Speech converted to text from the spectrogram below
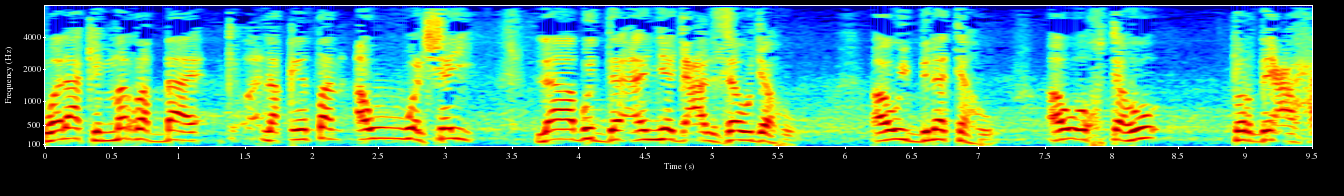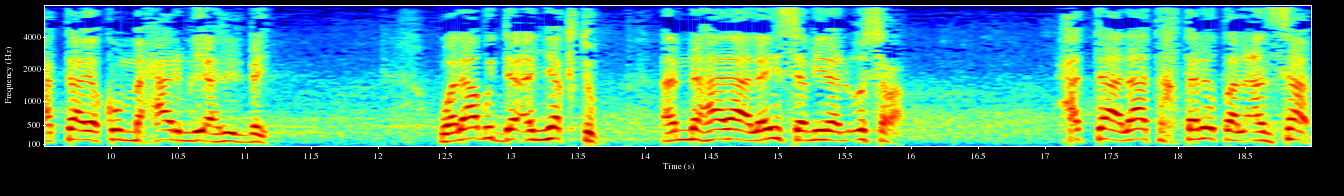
ولكن من ربى لقيطا أول شيء لا بد أن يجعل زوجه أو ابنته أو أخته ترضعه حتى يكون محارم لأهل البيت. ولا بد أن يكتب أن هذا ليس من الأسرة حتى لا تختلط الأنساب.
